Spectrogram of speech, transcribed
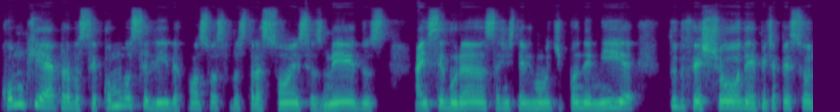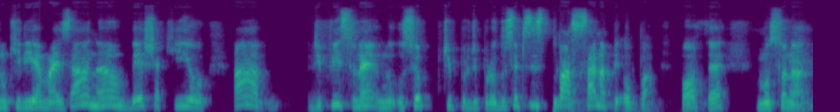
como que é para você, como você lida com as suas frustrações, seus medos, a insegurança. A gente teve um momento de pandemia, tudo fechou, de repente a pessoa não queria mais, ah, não, deixa aqui, ou ah, difícil, né? No, o seu tipo de produto, você precisa passar na. Opa, ó, até emocionado.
